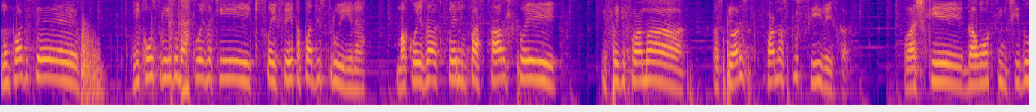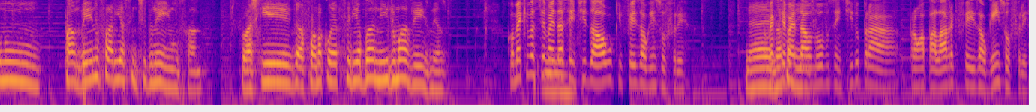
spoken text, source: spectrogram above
não pode ser reconstruído uma coisa que, que foi feita para destruir, né? Uma coisa que foi no passado que foi e foi de forma. Das piores formas possíveis, cara. Eu acho que dar um outro sentido não, também não faria sentido nenhum, sabe? Eu acho que a forma correta seria banir de uma vez mesmo. Como é que você vai dar sentido a algo que fez alguém sofrer? É, Como é que você vai dar um novo sentido pra pra uma palavra que fez alguém sofrer?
